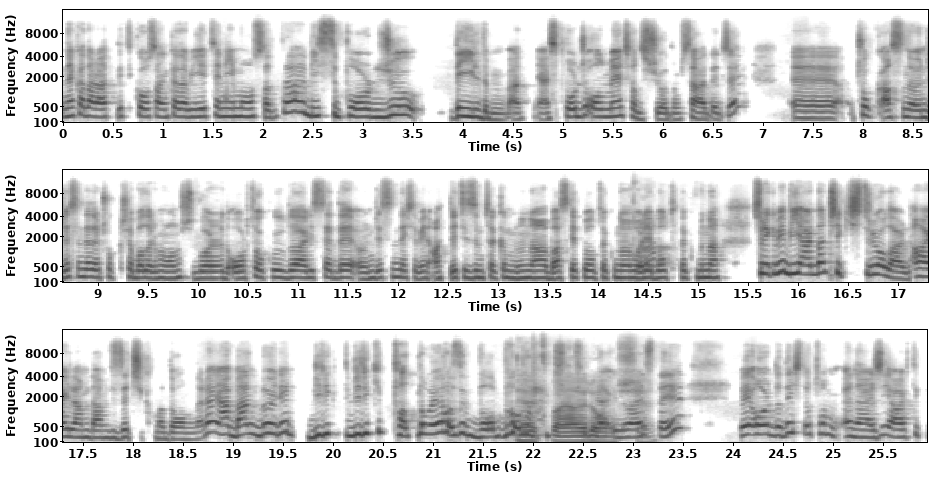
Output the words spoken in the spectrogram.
ne kadar atletik olsa ne kadar bir yeteneğim olsa da bir sporcu değildim ben. Yani sporcu olmaya çalışıyordum sadece. Ee, çok aslında öncesinde de çok çabalarım olmuştu. Bu arada ortaokulda, lisede, öncesinde işte beni atletizm takımına, basketbol takımına, voleybol takımına sürekli beni bir yerden çekiştiriyorlardı. Ailemden vize çıkmadı onlara. Yani ben böyle birik, birikip patlamaya hazır bomba olarak evet, bayağı öyle olmuş üniversiteye. Ya. Ve orada da işte o tüm enerjiyi artık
